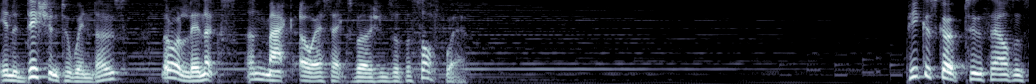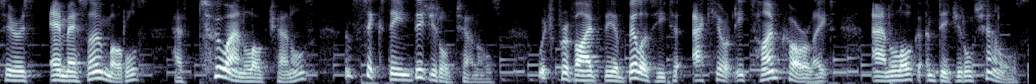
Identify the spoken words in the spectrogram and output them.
In addition to Windows, there are Linux and Mac OS X versions of the software. Picoscope 2000 series MSO models have two analog channels and 16 digital channels, which provides the ability to accurately time correlate analog and digital channels,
